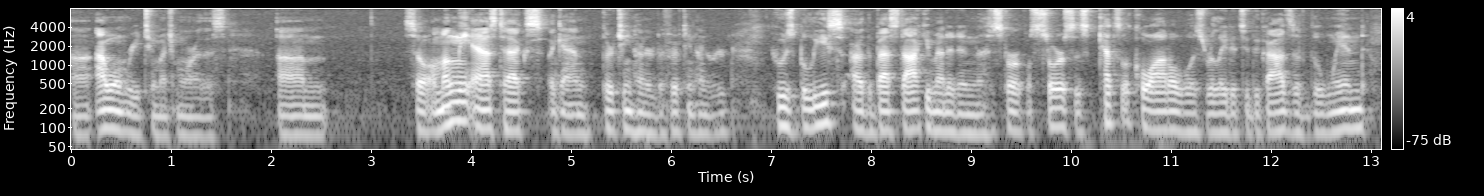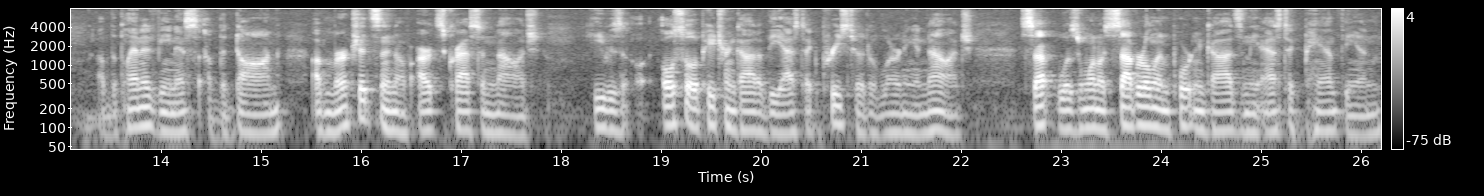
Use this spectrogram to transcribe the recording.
Uh, I won't read too much more of this. Um, so among the Aztecs, again, 1300 to 1500, whose beliefs are the best documented in the historical sources, Quetzalcoatl was related to the gods of the wind, of the planet Venus, of the dawn, of merchants, and of arts, crafts, and knowledge. He was also a patron god of the Aztec priesthood of learning and knowledge. Was one of several important gods in the Aztec pantheon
